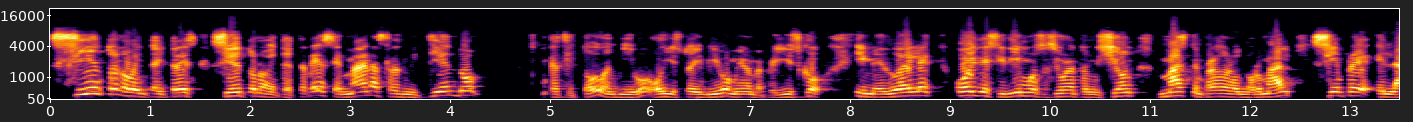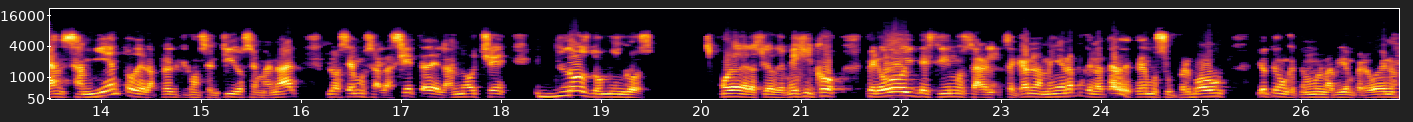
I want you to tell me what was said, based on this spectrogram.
193, 193 semanas transmitiendo casi todo en vivo. Hoy estoy en vivo, mira, me pellizco y me duele. Hoy decidimos hacer una transmisión más temprano de lo normal. Siempre el lanzamiento de la práctica con sentido semanal lo hacemos a las 7 de la noche los domingos hora de la Ciudad de México, pero hoy decidimos sacar en la mañana porque en la tarde tenemos Super Bowl. Yo tengo que tomar un avión, pero bueno,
